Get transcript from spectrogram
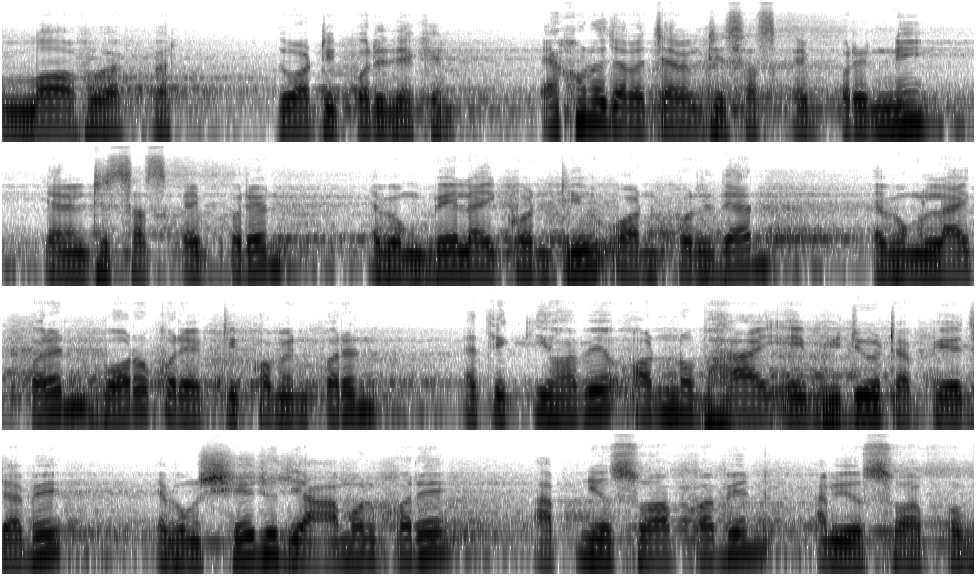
আল্লাহ একবার দোয়াটি করে দেখেন। এখনও যারা চ্যানেলটি সাবস্ক্রাইব করেননি, চ্যানেলটি সাবস্ক্রাইব করেন এবং বেল আইকনটি অন করে দেন এবং লাইক করেন, বড় করে একটি কমেন্ট করেন। এতে কি হবে? অন্য ভাই এই ভিডিওটা পেয়ে যাবে এবং সে যদি আমল করে, আপনিও সোয়াব পাবেন, আমিও সব পাব।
